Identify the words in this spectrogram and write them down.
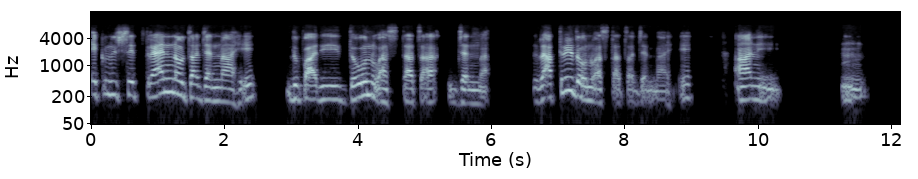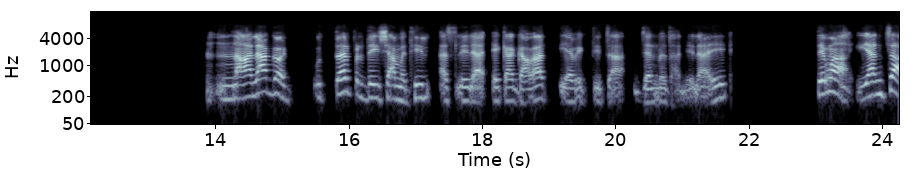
एकोणीसशे त्र्याण्णवचा जन्म आहे. दुपारी दोन वाजताचा जन्म रात्री दोन वाजताचा जन्म आहे. आणि हम्म, नालागड उत्तर प्रदेशामधील असलेल्या एका गावात या व्यक्तीचा जन्म झालेला आहे. तेव्हा यांचा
